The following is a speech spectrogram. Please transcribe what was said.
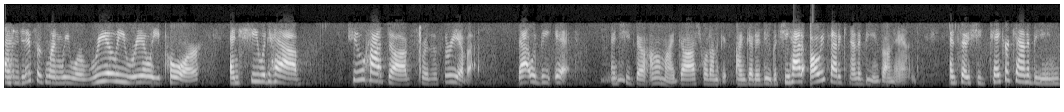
and this was when we were really really poor, and she would have two hot dogs for the three of us. That would be it. And she'd go, "Oh my gosh, what I'm I'm going to do?" But she had always had a can of beans on hand, and so she'd take her can of beans,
